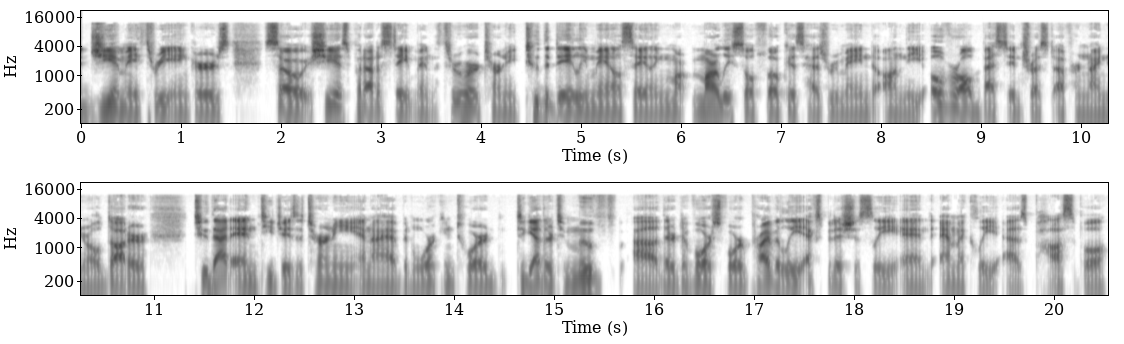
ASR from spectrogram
GMA3 anchors. So she has put out a statement through her attorney to the Daily Mail saying Mar- Marilee's sole focus has remained on the overall best interest of her nine year old daughter. To that end, TJ's attorney and I have been working toward together to move uh, their divorce forward privately, expeditiously, and amicably as possible.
